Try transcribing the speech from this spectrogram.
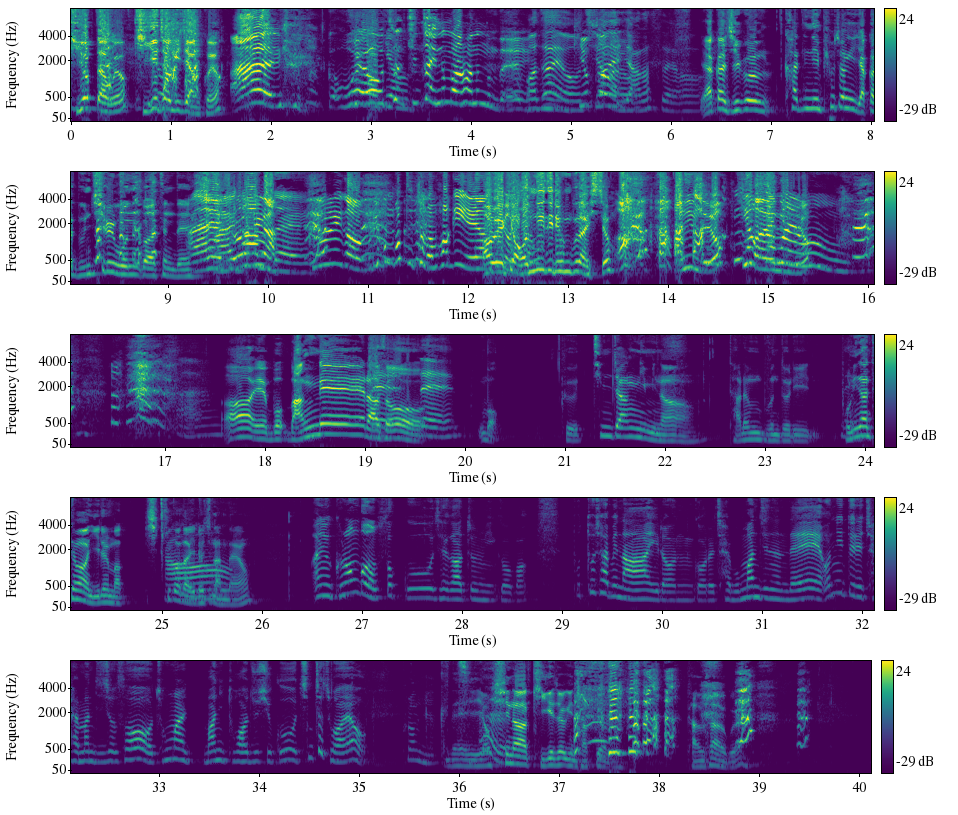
귀엽다고요? 기계적이지 않고요? 아, 뭐예요? 귀여워. 저 진짜 있는 말 하는 건데. 맞아요. 귀엽잖아요. 지어내지 않았어요. 약간 지금 카디님 표정이 약간 눈치를 보는 것 같은데. 아 아이, 말도 그럴 안 리가, 돼. 그럴 리가 우리 홍보팀처럼 화기애애한 왜 이렇게 언니들이 흥분하시죠? 아 닌데요? 홍보가 아닌데요? 귀엽잖아요. 아, 예, 뭐, 막내라서, 네. 뭐, 그, 팀장님이나 다른 분들이 본인한테만 일을 막 시키거나 아. 이러진 않나요? 아니요, 그런 건 없었고, 제가 좀 이거 막, 포토샵이나 이런 거를 잘 못 만지는데, 언니들이 잘 만지셔서 정말 많이 도와주시고, 진짜 좋아요. 그럼요. 네, 역시나 기계적인 답변. 감사하고요.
